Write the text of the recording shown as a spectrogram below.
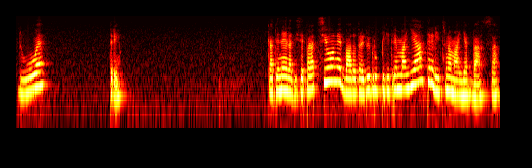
2 3 catenella di separazione vado tra i due gruppi di 3 maglie alte realizzo una maglia bassa.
